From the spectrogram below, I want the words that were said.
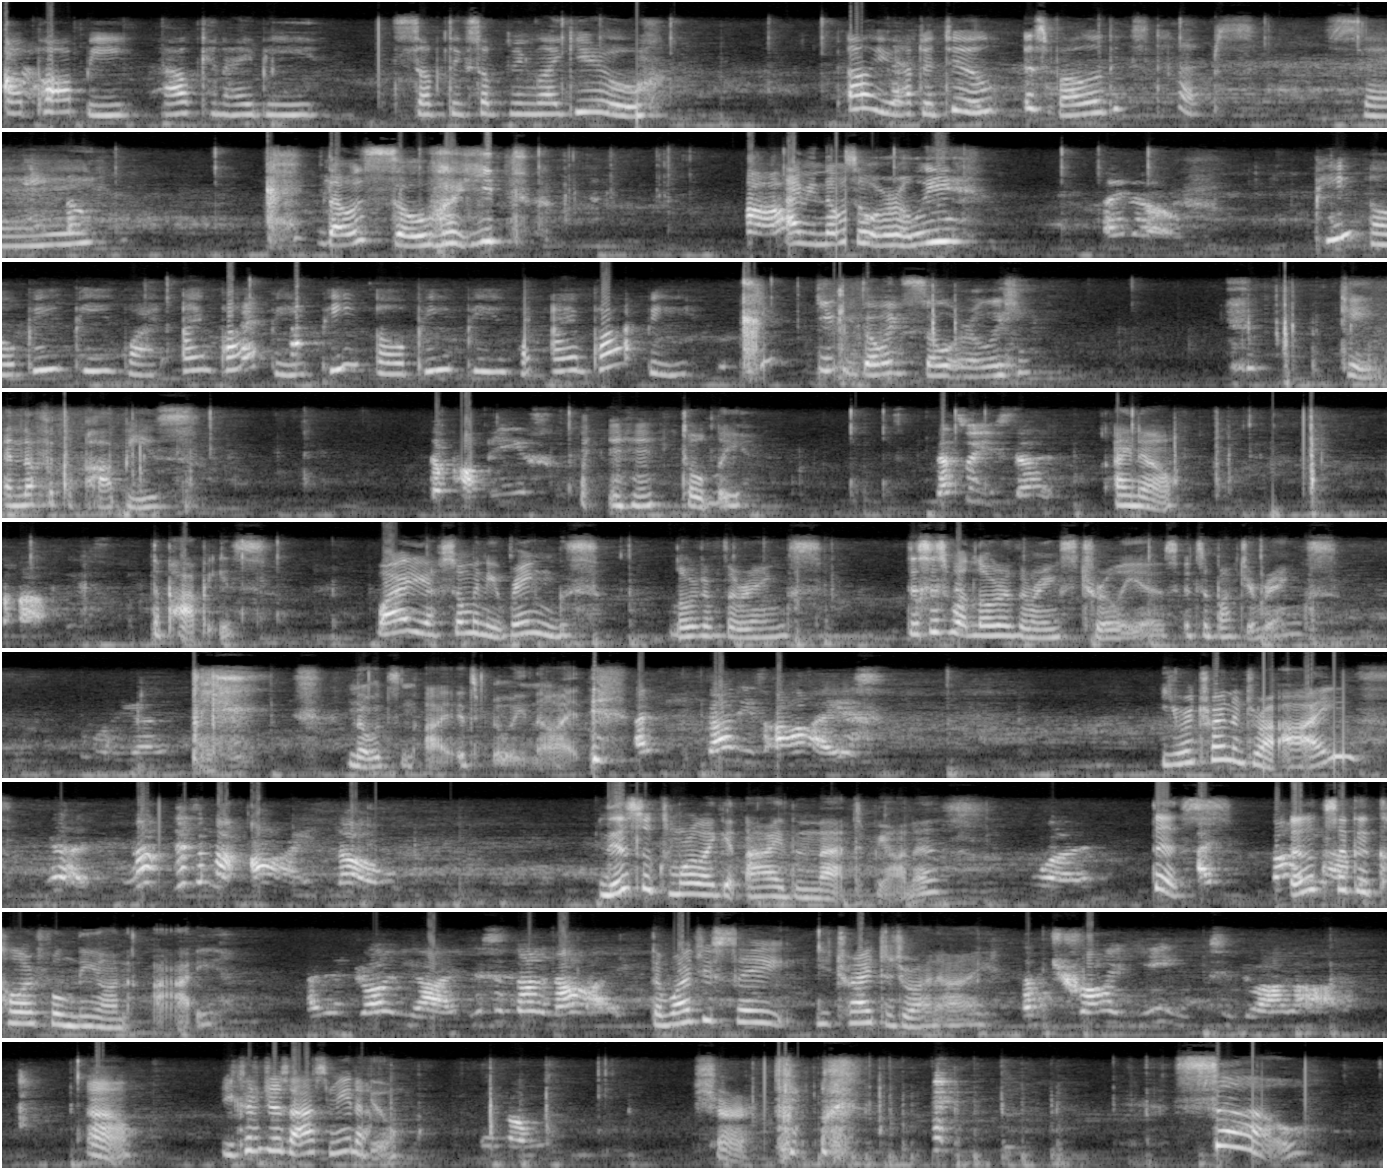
A poppy, how can I be something something like you? All you have to do is follow these steps. Say. That was so late. I mean, that was so early. I know. P O P P Y, I'm Poppy. P O P P Y, I'm Poppy. You keep going so early. Okay, enough with the poppies. The puppies. Mhm, totally. That's what you said. I know. The poppies. The poppies. Why do you have so many rings? Lord of the Rings. This is what Lord of the Rings truly is. It's a bunch of rings. No, it's not. It's really not. I got his eyes. you were trying to draw eyes? Yeah, not this is not eyes. No. This looks more like an eye than that, to be honest. What? This. It looks like a colorful neon eye. I didn't draw any eye. This is not an eye. Then why'd you say you tried to draw an eye? I'm trying to draw an eye. Oh. You could have just asked me to. You know. Sure. so,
